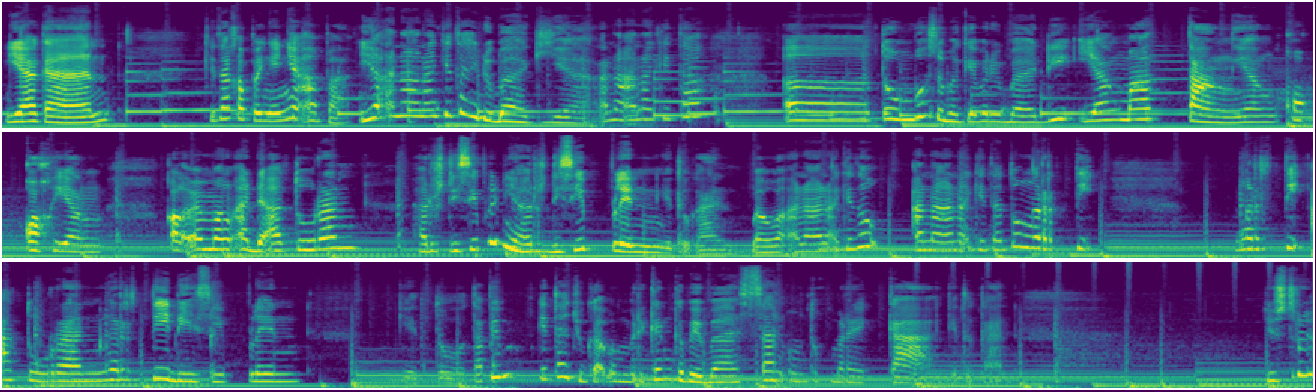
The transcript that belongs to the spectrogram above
Ya kan? Kita kepengennya apa? Ya anak-anak kita hidup bahagia. Anak-anak kita uh, tumbuh sebagai pribadi yang matang yang kokoh yang kalau memang ada aturan harus disiplin ya harus disiplin gitu kan. Bahwa anak-anak kita anak-anak kita tuh ngerti ngerti aturan ngerti disiplin gitu. Tapi kita juga memberikan kebebasan untuk mereka gitu kan. Justru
